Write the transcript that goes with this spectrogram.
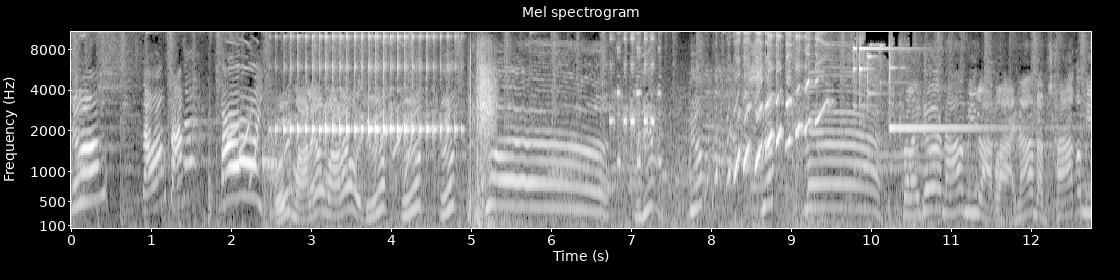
หนึ่งสองสามไปเฮ้ยมาแล้วมาแล้ว หนูยิ้มดึ๊บดึบเลยสไลเดอร์นะมีหลากหลายนะ แบบช้าก็มี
